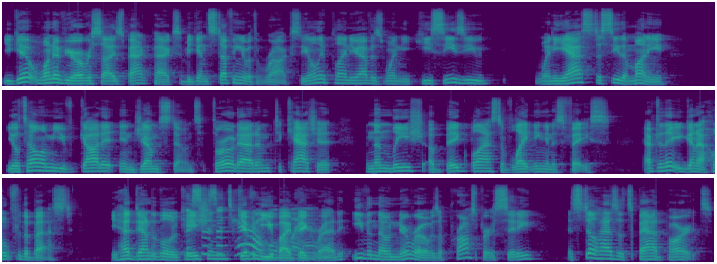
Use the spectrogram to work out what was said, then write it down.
You get one of your oversized backpacks and begin stuffing it with rocks. The only plan you have is when he sees you, when he asks to see the money, you'll tell him you've got it in gemstones, throw it at him to catch it, and then leash a big blast of lightning in his face. After that, you're gonna hope for the best. You head down to the location given to you by terrible Big. Red. Even though Neuro is a prosperous city, it still has its bad parts.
